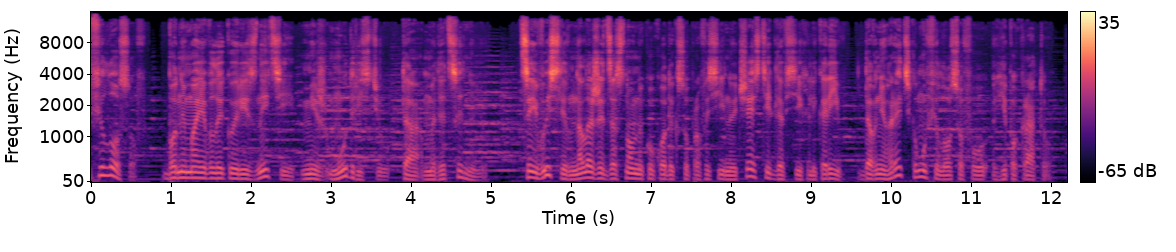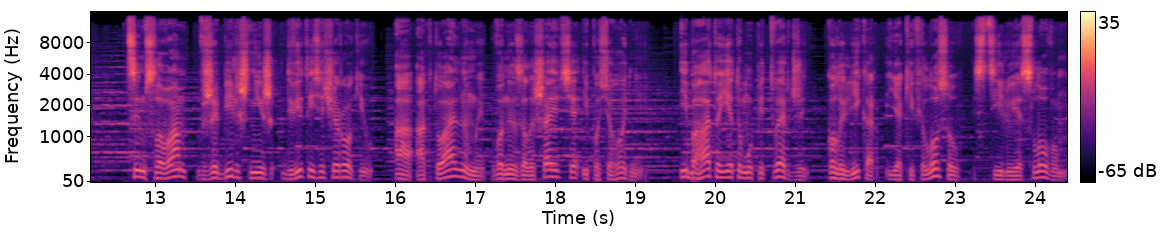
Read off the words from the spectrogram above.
філософ, бо немає великої різниці між мудрістю та медициною. Цей вислів належить засновнику Кодексу професійної честі для всіх лікарів, давньогрецькому філософу Гіппократу. Цим словам вже більш ніж дві тисячі років, а актуальними вони залишаються і по сьогодні. І багато є тому підтверджень, коли лікар, як і філософ, зцілює словом.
